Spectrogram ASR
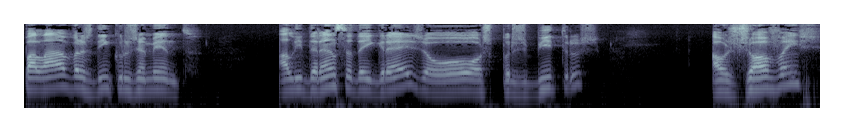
palavras de encorajamento à liderança da igreja ou aos presbíteros, aos jovens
